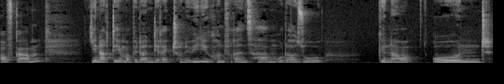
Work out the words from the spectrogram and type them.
Aufgaben. Je nachdem, ob wir dann direkt schon eine Videokonferenz haben oder so. Genau. Und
